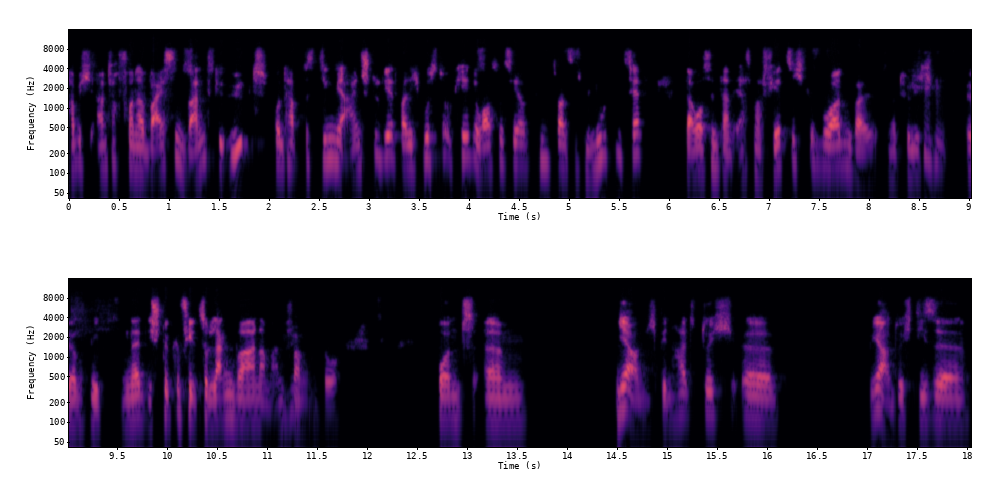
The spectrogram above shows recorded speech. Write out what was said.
habe ich einfach vor einer weißen Wand geübt und habe das Ding mir einstudiert, weil ich wusste, okay, du brauchst jetzt hier 25 Minuten Set. Daraus sind dann erstmal 40 geworden, weil natürlich irgendwie ne, die Stücke viel zu lang waren am Anfang und so. Und ähm, ja, und ich bin halt durch äh, ja durch diese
